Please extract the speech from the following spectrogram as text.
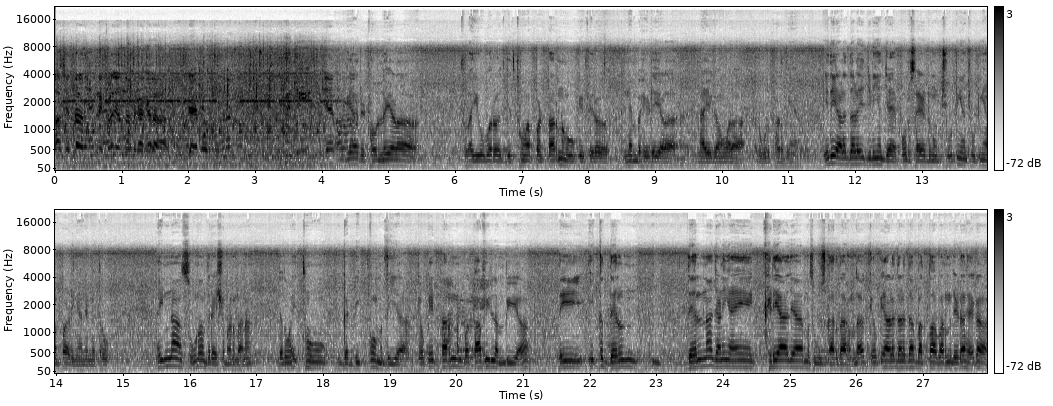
ਆ ਸਿੱਧਾ ਰੋਡ ਨਿਕਲ ਜਾਂਦਾ ਮੇਰਾ ਖਿਆਲ ਜੈਪੁਰ ਨੂੰ। ਨਾ ਆ ਗਿਆ ਰਠੋਲੇ ਵਾਲਾ ਫਲਾਈਓਵਰ ਜਿੱਥੋਂ ਆਪਾਂ ਟਰਨ ਹੋ ਕੇ ਫਿਰ ਨਿੰਬਹੇੜੇ ਵਾਲਾ ਨਾਏਗਾਉਂ ਵਾਲਾ ਰੋਡ ਫੜਦੇ ਆ ਇਹਦੇ ਆਲੇ ਦੁਆਲੇ ਜਿਹੜੀਆਂ ਜੈਪੁਰ ਸਾਈਡ ਨੂੰ ਛੋਟੀਆਂ ਛੋਟੀਆਂ ਪਹਾੜੀਆਂ ਨੇ ਮਿੱਤਰੋ, ਇੰਨਾ ਸੋਹਣਾ ਦ੍ਰਿਸ਼ ਬਣਦਾ ਨਾ, ਜਦੋਂ ਇੱਥੋਂ ਗੱਡੀ ਘੁੰਮਦੀ ਆ, ਕਿਉਂਕਿ ਟਰਨ ਬ- ਕਾਫੀ ਲੰਬੀ ਆ ਤੇ ਇੱਕ ਦਿਲ ਦਿਲ ਨਾ ਜਾਣੀ ਐ ਖਿੜਿਆ ਜਿਹਾ ਮਹਿਸੂਸ ਕਰਦਾ ਹੁੰਦਾ ਕਿਉਂਕਿ ਆਲੇ ਦੁਆਲੇ ਦਾ ਵਾਤਾਵਰਨ ਜਿਹੜਾ ਹੈਗਾ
